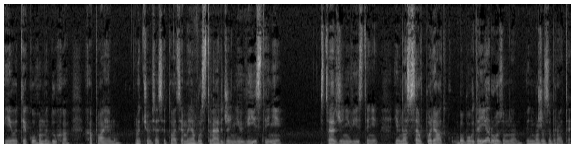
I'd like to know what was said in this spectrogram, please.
І от якого ми духа хапаємо? От чому вся ситуація. Ми або стверджені в істині, стверджені в істині, і в нас все в порядку, бо Бог дає розум нам, Він може забрати.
